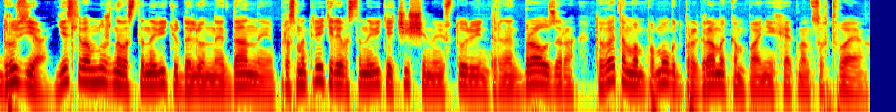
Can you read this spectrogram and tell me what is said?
Друзья, если вам нужно восстановить удаленные данные, просмотреть или восстановить очищенную историю интернет-браузера, то в этом вам помогут программы компании Hetman Software.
